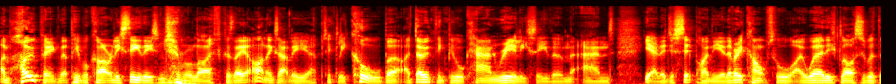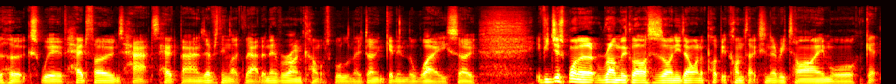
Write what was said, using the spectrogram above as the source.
I'm hoping that people can't really see these in general life because they aren't exactly uh, particularly cool, but I don't think people can really see them. And yeah, they just sit behind the ear. They're very comfortable. I wear these glasses with the hooks, with headphones, hats, headbands, everything like that. They're never uncomfortable and they don't get in the way. So if you just want to run with glasses on, you don't want to pop your contacts in every time or get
